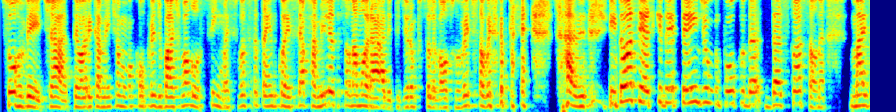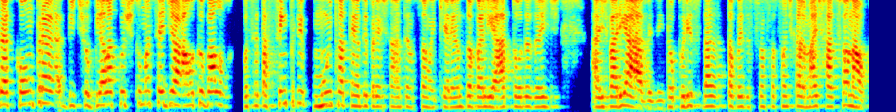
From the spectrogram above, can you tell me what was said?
Sorvete, ah, teoricamente é uma compra de baixo valor. Sim, mas se você está indo conhecer a família do seu namorado e pediram para você levar o sorvete, talvez você, sabe? Então, assim, acho que depende um pouco da, da situação, né? Mas a compra B2B, ela costuma ser de alto valor. Você está sempre muito atento e prestando atenção e querendo avaliar todas as, as variáveis. Então, por isso dá talvez a sensação de que ela é mais racional,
